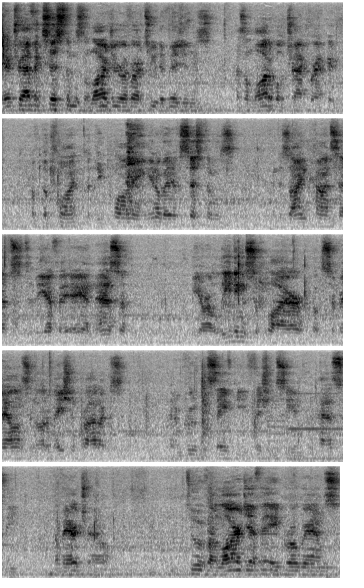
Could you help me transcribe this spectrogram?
Air Traffic Systems, the larger of our two divisions, has a laudable track record of deploying, deploying innovative systems and design concepts to the FAA and NASA. We are a leading supplier of surveillance and automation products that improve the safety, efficiency, and capacity of air travel. Two of our large FAA programs,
